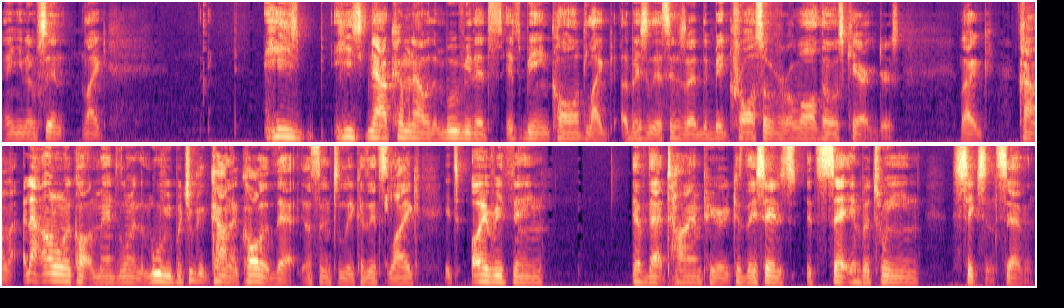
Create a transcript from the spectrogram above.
and you know what I'm saying? Like he's he's now coming out with a movie that's it's being called like basically essentially like the big crossover of all those characters, like kind of like I don't want to call it Mandalorian the movie, but you could kind of call it that essentially because it's like it's everything of that time period because they said it's it's set in between six and seven,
